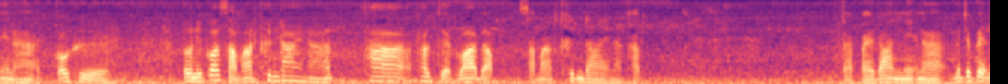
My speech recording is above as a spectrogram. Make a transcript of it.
นี่นะฮะก็คือตัวนี้ก็สามารถขึ้นได้นะถ้าถ้าเกิดว่าแบบสามารถขึ้นได้นะครับ แต่ไปด้านนี้นะมันจะเป็น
